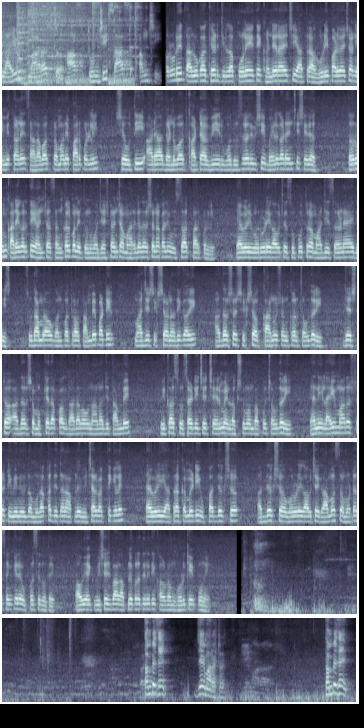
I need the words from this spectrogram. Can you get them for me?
Live Maharashtra हा तुमची साथ आमची. वरुडे तालुका खेड जिल्हा पुणे येथे खंडेरायाची यात्रा गुढीपाडव्याच्या निमित्ताने सालाबादप्रमाणे पार पडली. शेवती आड्या दंडवत काट्या वीर व दुसऱ्या दिवशी बैलगाड्यांची शर्यत. तरुण कार्यकर्ते यांच्या संकल्पनेतून व ज्येष्ठांच्या मार्गदर्शनाखाली उत्साहात पार पडली. यावेळी वरुडे गावचे सुपुत्र माजी सरन्यायाधीश सुदामराव गणपतराव तांबे पाटील माजी शिक्षण अधिकारी आदर्श शिक्षक कानूशंकर चौधरी ज्येष्ठ आदर्श मुख्याध्यापक दादाभाऊ नानाजी तांबे विकास सोसायटीचे चेअरमॅन लक्ष्मण बापू चौधरी यांनी लाईव्ह महाराष्ट्र टी व्ही न्यूजला मुलाखत देताना आपले विचार व्यक्त केले. त्यावेळी यात्रा कमिटी उपाध्यक्ष अध्यक्ष वरुडे गावचे ग्रामस्थ मोठ्या संख्येने उपस्थित होते. पाहूया एक विशेष भाग आपले प्रतिनिधी काळूराम घोडके पुणे. तांबे साहेब जय महाराष्ट्र. तांबे साहेब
